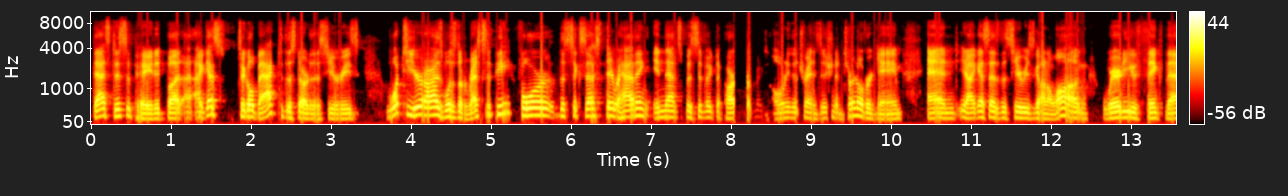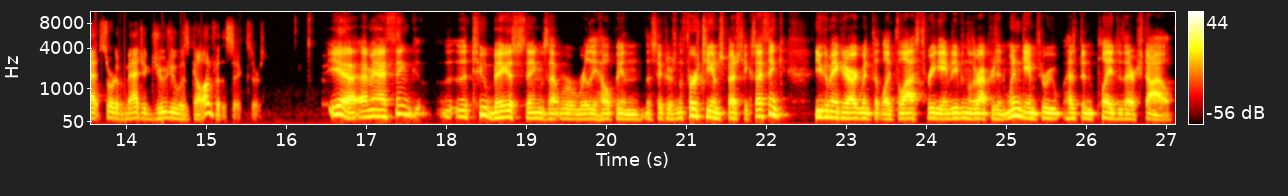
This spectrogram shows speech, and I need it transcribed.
That's dissipated, but I guess to go back to the start of the series, what to your eyes was the recipe for the success they were having in that specific department, owning the transition and turnover game? And you know, I guess as the series gone along, where do you think that sort of magic juju was gone for the Sixers? Yeah, I mean, I think the two biggest things that were really helping the Sixers and the first team, especially, because I think you can make an argument that like the last three games, even though the Raptors didn't win Game Three, has been played to their style.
